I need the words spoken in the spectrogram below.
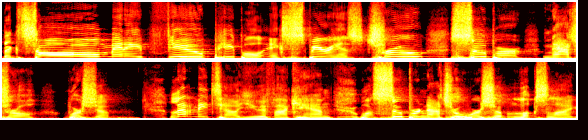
But so many few people experience true supernatural worship. Let me tell you, if I can, what supernatural worship looks like.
